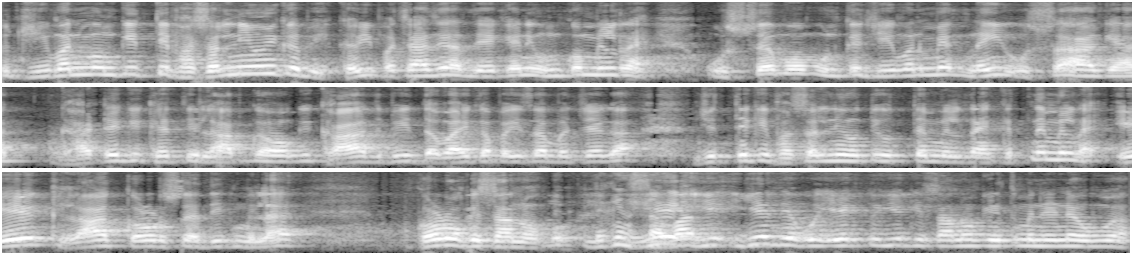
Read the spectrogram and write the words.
तो जीवन में उनकी इतनी फ़सल नहीं हुई कभी? कभी पचास हज़ार देखे नहीं उनको मिल रहा है। उससे वो, उनके जीवन में एक नई उत्साह आ गया। घाटे की खेती लाभ का होगी, खाद भी, दवाई का पैसा बचेगा। जितने की फ़सल नहीं होती, उतने मिल रहे हैं। कितने मिल रहे हैं? एक लाख करोड़ से अधिक मिला है। करोड़ों किसानों को। लेकिन ये, ये, ये देखो एक तो ये किसानों के हित में निर्णय हुआ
